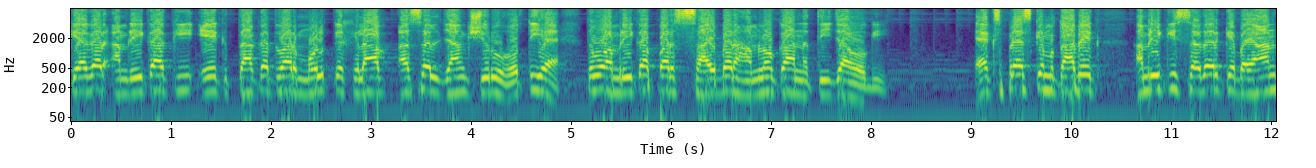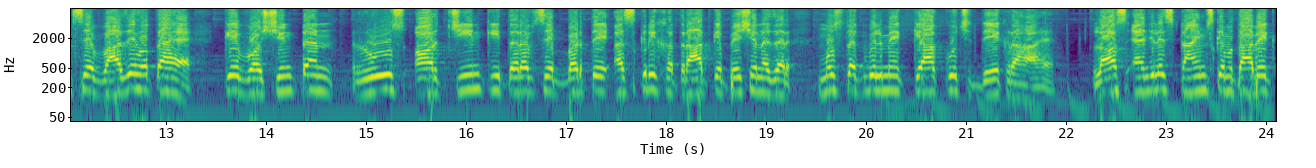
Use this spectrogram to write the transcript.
کہ اگر امریکہ کی ایک طاقتور ملک کے خلاف اصل جنگ شروع ہوتی ہے، تو وہ امریکہ پر سائبر حملوں کا نتیجہ ہوگی۔ ایکسپریس کے مطابق امریکی صدر کے بیان سے واضح ہوتا ہے کہ واشنگٹن، روس اور چین کی طرف سے بڑھتے عسکری خطرات کے پیش نظر مستقبل میں کیا کچھ دیکھ رہا ہے۔ لاس اینجلس ٹائمز کے مطابق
